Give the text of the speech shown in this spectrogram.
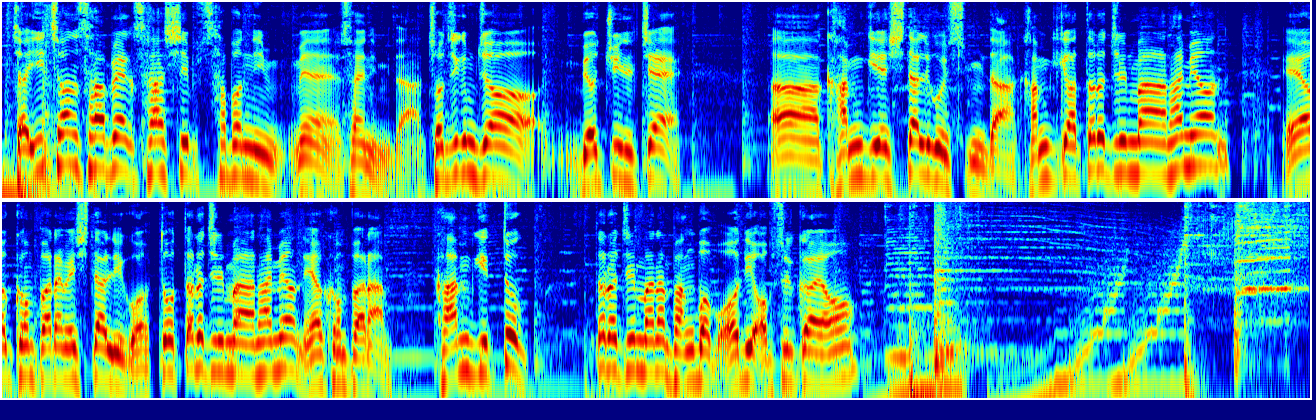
자, 2444번님의 사연입니다. 저 지금 저 몇 주일째 아, 감기에 시달리고 있습니다. 감기가 떨어질만 하면 에어컨 바람에 시달리고 또 떨어질만 하면 에어컨 바람. 감기 뚝 떨어질 만한 방법 어디 없을까요?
